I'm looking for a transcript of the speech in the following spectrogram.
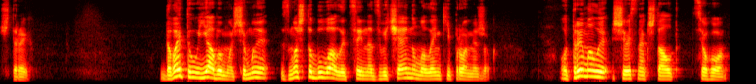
штрих. Давайте уявимо, що ми змасштабували цей надзвичайно маленький проміжок. Отримали щось на кшталт цього.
